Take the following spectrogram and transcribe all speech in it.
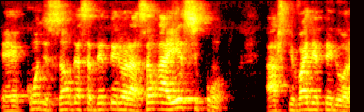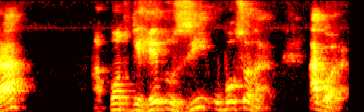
É, condição dessa deterioração a esse ponto. Acho que vai deteriorar a ponto de reduzir o Bolsonaro. Agora,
